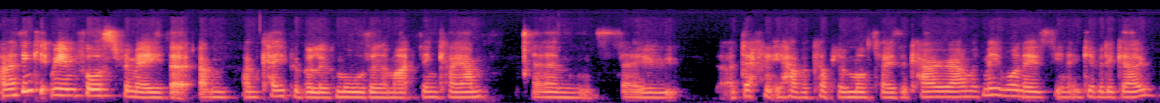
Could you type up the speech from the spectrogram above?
And I think it reinforced for me that I'm I'm capable of more than I might think I am. Um, so I definitely have a couple of mottos I carry around with me. One is, you know, give it a go.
